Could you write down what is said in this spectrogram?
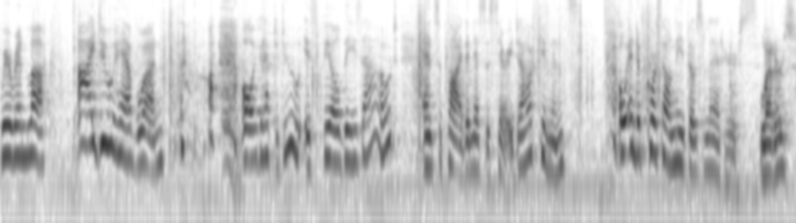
we're in luck. I do have one. All you have to do is fill these out and supply the necessary documents. Oh, and of course I'll need those letters. Letters?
